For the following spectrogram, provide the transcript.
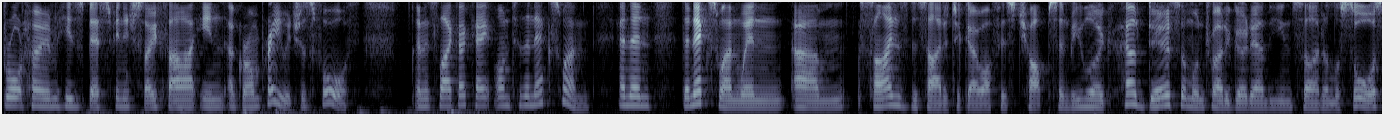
brought home his best finish so far in a Grand Prix, which was fourth. And it's like, okay, on to the next one. And then the next one, when um, Sainz decided to go off his chops and be like, how dare someone try to go down the inside of the source?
